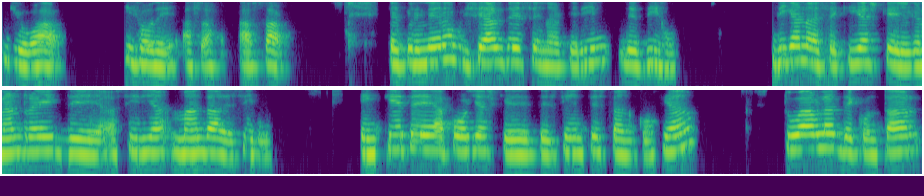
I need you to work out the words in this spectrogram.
Joab, hijo de Asaf. El primer oficial de Senaquerín les dijo, digan a Ezequías que el gran rey de Asiria manda a decirle, ¿en qué te apoyas que te sientes tan confiado? Tú hablas de contar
